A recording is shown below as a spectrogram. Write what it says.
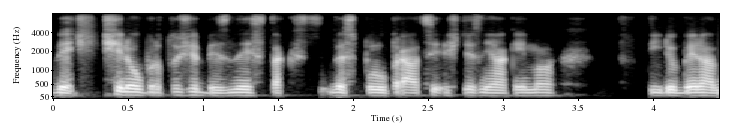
většinou, protože biznis, tak ve spolupráci ještě s nějakýma v té době nad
